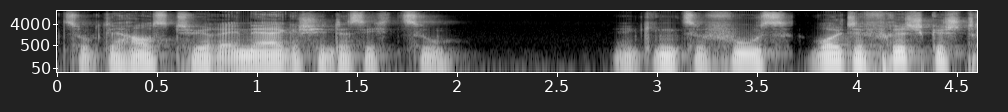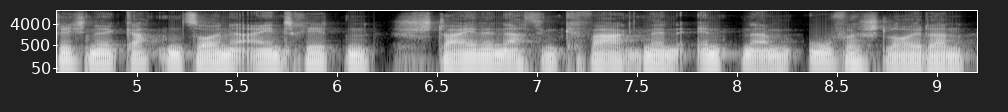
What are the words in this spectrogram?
zog die Haustüre energisch hinter sich zu. Er ging zu Fuß, wollte frisch gestrichene Gattenzäune eintreten, Steine nach den quakenden Enten am Ufer schleudern,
